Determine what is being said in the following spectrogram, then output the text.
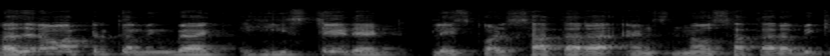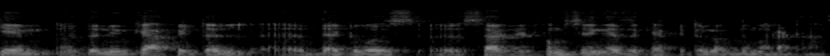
Rajaram after coming back he stayed at place called Satara and now Satara became uh, the new capital uh, that was uh, started functioning as a capital of the Marathas.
